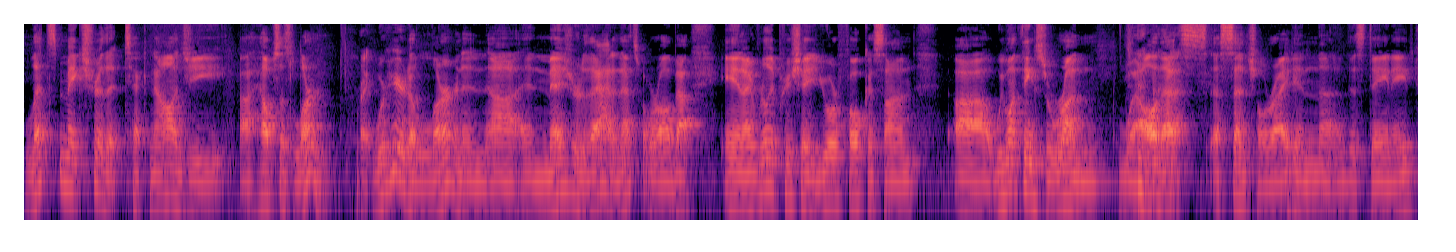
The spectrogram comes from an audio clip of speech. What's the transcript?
let's make sure that technology uh, helps us learn. Right. We're here to learn and uh, and measure that, and that's what we're all about. And I really appreciate your focus on. Uh, we want things to run well. that's essential, right, in uh, this day and age.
